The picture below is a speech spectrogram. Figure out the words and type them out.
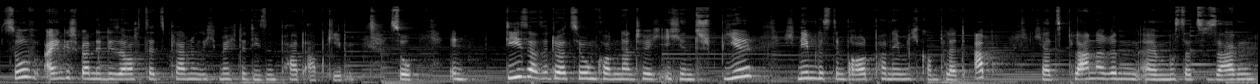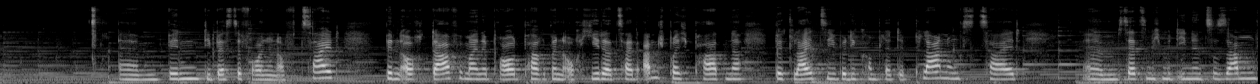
so eingespannt in dieser Hochzeitsplanung, ich möchte diesen Part abgeben. So, in dieser Situation kommt natürlich ich ins Spiel. Ich nehme das dem Brautpaar nämlich komplett ab. Ich als Planerin äh, muss dazu sagen, ähm, bin die beste Freundin auf Zeit, bin auch da für meine Brautpaare, bin auch jederzeit Ansprechpartner, begleite sie über die komplette Planungszeit, ähm, setze mich mit ihnen zusammen,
